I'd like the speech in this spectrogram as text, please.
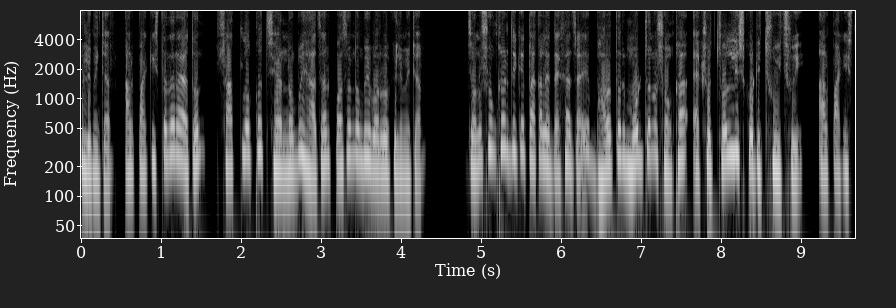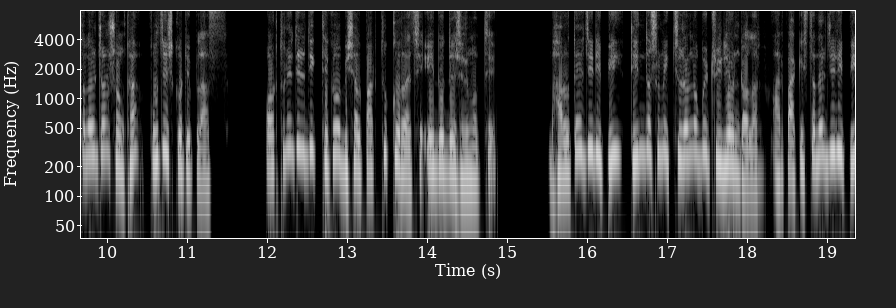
কিলোমিটার আর পাকিস্তানের আয়তন সাত লক্ষ ছিয়ানব্বই হাজার পঁচানব্বই বর্গ কিলোমিটার। জনসংখ্যার দিকে তাকালে দেখা যায়, ভারতের মোট জনসংখ্যা একশো চল্লিশ কোটি ছুঁই ছুঁই। আর পাকিস্তানের জনসংখ্যা পঁচিশ কোটি প্লাস অর্থনীতির দিক থেকেও বিশাল পার্থক্য রয়েছে এই দুই দেশের মধ্যে। ভারতের জিডিপি তিন দশমিক চুরানব্বই ট্রিলিয়ন ডলার আর পাকিস্তানের জিডিপি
